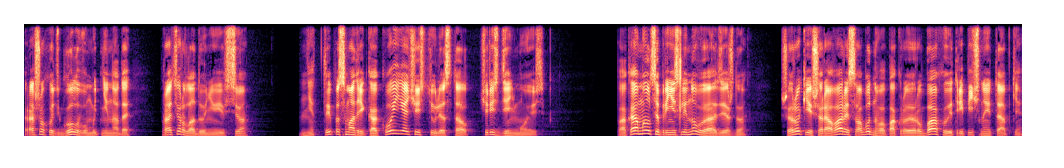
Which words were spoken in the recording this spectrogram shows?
Хорошо, хоть голову мыть не надо. Протер ладонью и все. — нет, ты посмотри, какой я чистюля стал. Через день моюсь. Пока мылся, принесли новую одежду. Широкие шаровары, свободного покроя рубаху и тряпичные тапки.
